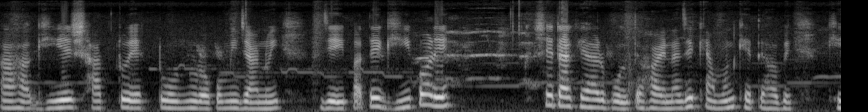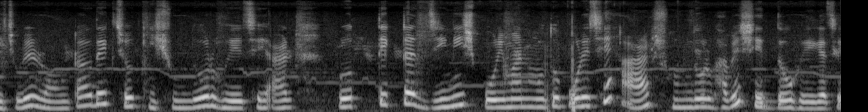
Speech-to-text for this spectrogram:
আহা, ঘিয়ের স্বাদটা একটু অন্য রকমই জানোই। যেই পাতে ঘি পড়ে সেটাকে আর বলতে হয় না যে কেমন খেতে হবে। খিচুড়ির রঙটাও দেখছ কি সুন্দর হয়েছে আর প্রত্যেকটা জিনিস পরিমাণ মতো পড়েছে আর সুন্দরভাবে সেদ্ধও হয়ে গেছে।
